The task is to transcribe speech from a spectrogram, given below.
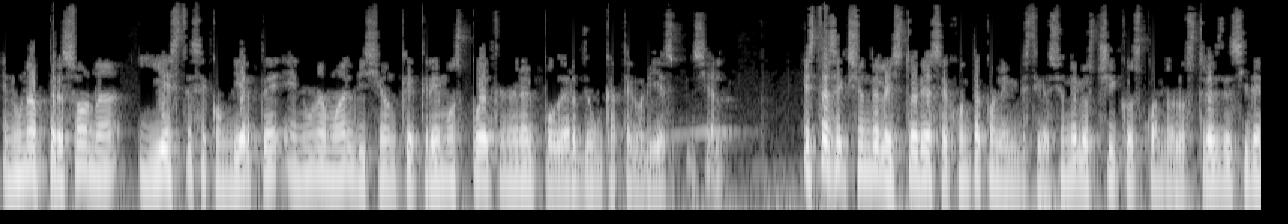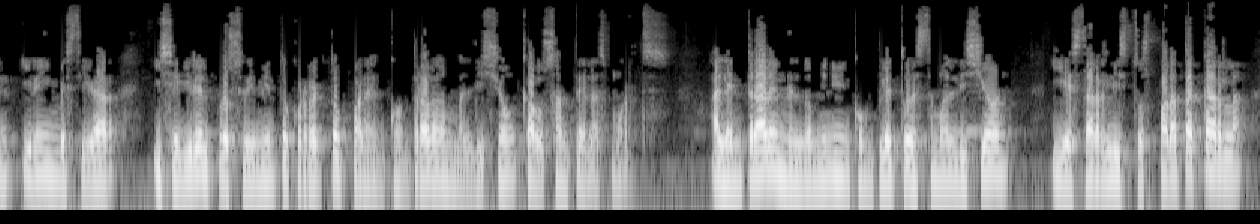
en una persona y éste se convierte en una maldición que creemos puede tener el poder de una categoría especial. Esta sección de la historia se junta con la investigación de los chicos cuando los tres deciden ir a investigar y seguir el procedimiento correcto para encontrar la maldición causante de las muertes. Al entrar en el dominio incompleto de esta maldición y estar listos para atacarla,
